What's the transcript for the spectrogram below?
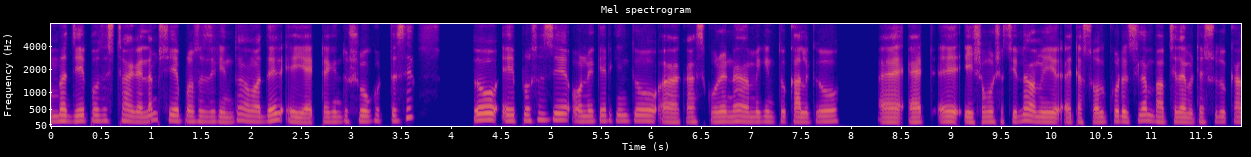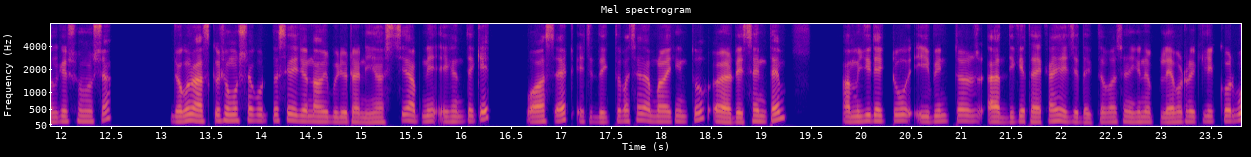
আমরা যে প্রসেসটা গেলাম সেই প্রসেসে কিন্তু আমাদের এই অ্যাডটা কিন্তু শো করতেছে। তো এই প্রসেসে অনেকের কিন্তু কাজ করে না। আমি কিন্তু কালকেও অ্যাড এই সমস্যা ছিল। আমি এটা সলভ করেছিলাম। ভাবছিলাম এটা শুধু কালকের সমস্যা। যখন আজকে সমস্যা করতেছে এই জন্য আমি ভিডিওটা নিয়ে আসছি। আপনি এখান থেকে ওয়াচ অ্যাড এই যে দেখতে পাচ্ছেন আপনারা কিন্তু রিসেন্ট টাইম আমি যদি একটু ইভেন্টটার দিকে তাকাই এই যে দেখতে পাচ্ছেন এখানে প্লে বাটনে ক্লিক করব।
